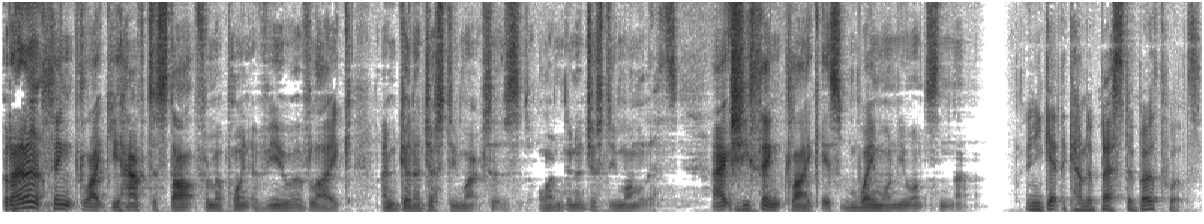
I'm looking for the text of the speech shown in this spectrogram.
But I don't think like you have to start from a point of view of like, I'm going to just do microservices or I'm going to just do monoliths. I actually think like it's way more nuanced than that. And you get the kind of best of both worlds.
